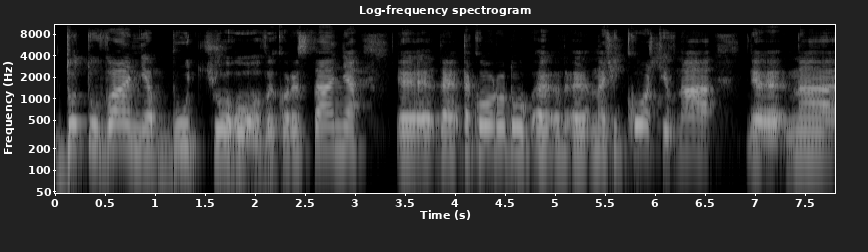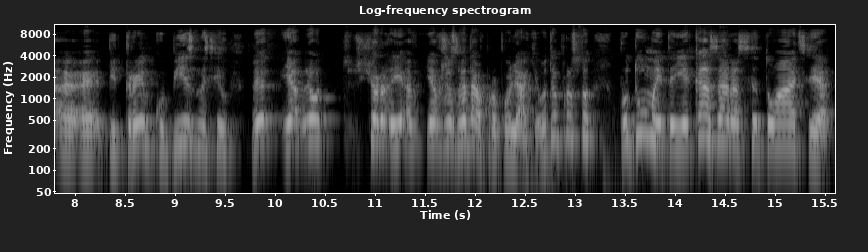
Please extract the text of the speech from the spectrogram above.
дотування будь-чого, використання е, такого роду е, е, значить, коштів на, на е, е, підтримку бізнесів. Ну, Я, я, от що я, я вже згадав про поляків. От ви просто подумайте, яка зараз ситуація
